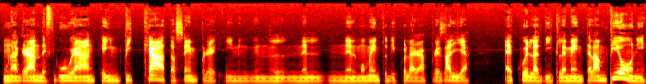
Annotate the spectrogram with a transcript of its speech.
una grande figura anche impiccata sempre in, nel, nel momento di quella rappresaglia è quella di Clemente Lampioni,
